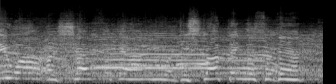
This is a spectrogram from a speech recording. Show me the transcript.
You are, are shutting it down. You are disrupting this event.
